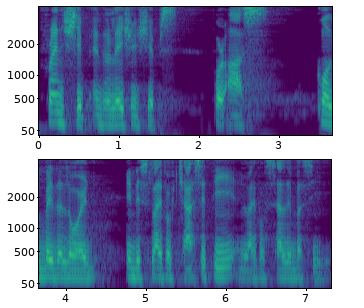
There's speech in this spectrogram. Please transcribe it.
friendship and relationships for us called by the Lord in this life of chastity and life of celibacy.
